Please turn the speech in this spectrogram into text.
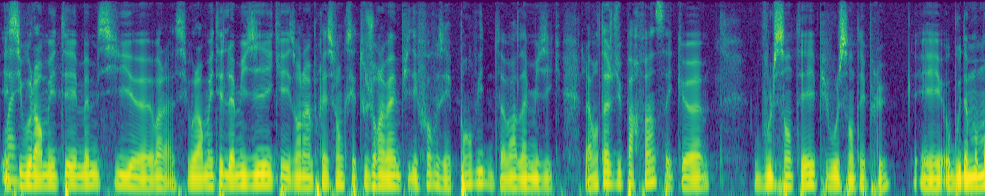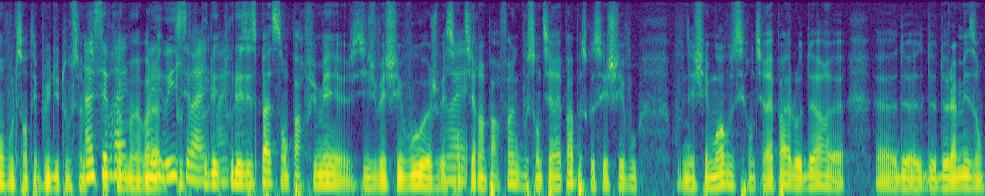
Et Ouais. si vous leur mettez, même si, euh, voilà, si vous leur mettez de la musique et ils ont l'impression que c'est toujours la même, puis des fois vous n'avez pas envie d'avoir de la musique. L'avantage du parfum, c'est que vous le sentez et puis vous le sentez plus. Et au bout d'un moment, vous le sentez plus du tout. C'est un Ah, petit peu vrai. comme euh, voilà, Oui, oui, tout- c'est vrai, tous, les, ouais. tous les espaces sont parfumés. Si je vais chez vous, euh, je vais Ouais. sentir un parfum que vous sentirez pas parce que c'est chez vous. Vous venez chez moi, vous ne sentirez pas l'odeur euh, de, de- de la maison.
